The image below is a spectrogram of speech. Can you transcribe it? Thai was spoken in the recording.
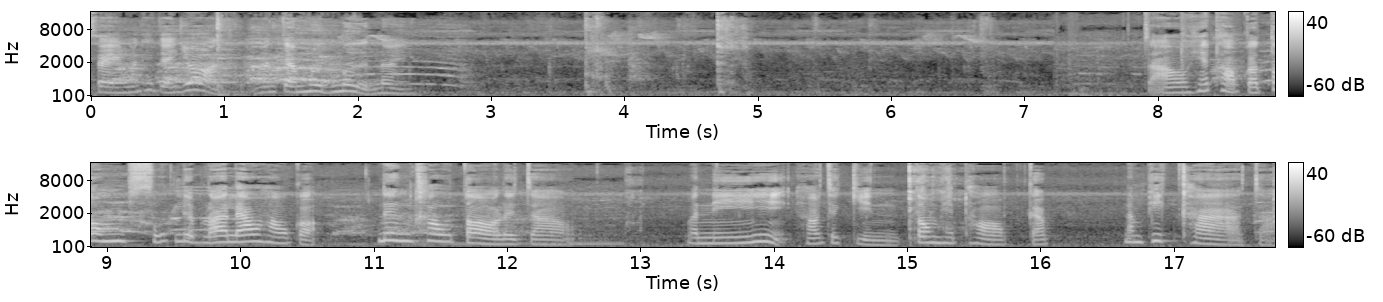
แสงมันที่จะยอด มันจะมืดๆหน่อย เจ้าเฮ็ดทอปก็ต้มซุปเรียบร้อยแล้วเฮาก็นึ่งเข้าวต่อเลยเจ้า วันนี้เฮาจะกินต้มเฮ็ดทอปกับน้ำพริกข่าเจ้า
